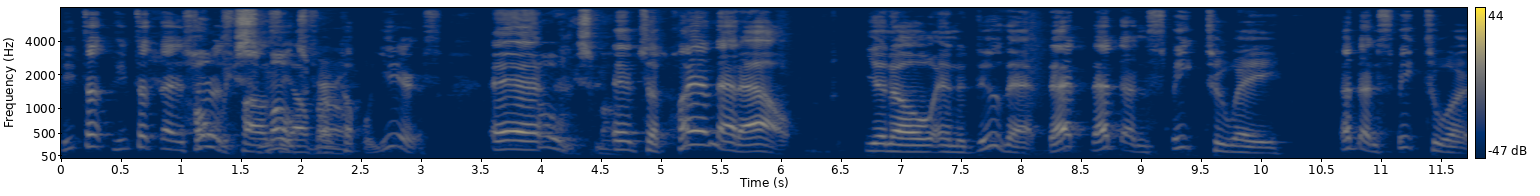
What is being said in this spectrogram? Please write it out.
he took he took that insurance Holy policy smokes, out for bro. a couple years. And, and to plan that out, you know, and to do that, that that doesn't speak to a that doesn't speak to a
